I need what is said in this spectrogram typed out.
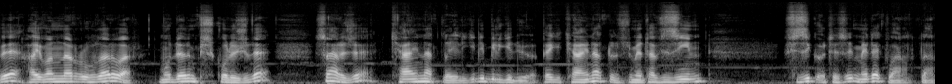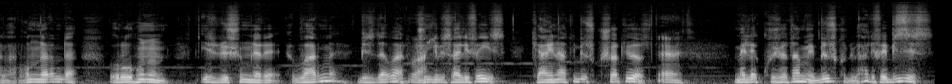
Ve hayvanlar ruhları var. Modern psikolojide sadece kainatla ilgili bilgi diyor. Peki kainat ötesi metafiziğin fizik ötesi melek varlıklar var. Onların da ruhunun iz düşümleri var mı? Bizde var. Var. Çünkü biz halifeyiz. Kainatı biz kuşatıyoruz. Evet. Melek kuşatamıyor. Biz kuşatıyoruz. Halife biziz.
